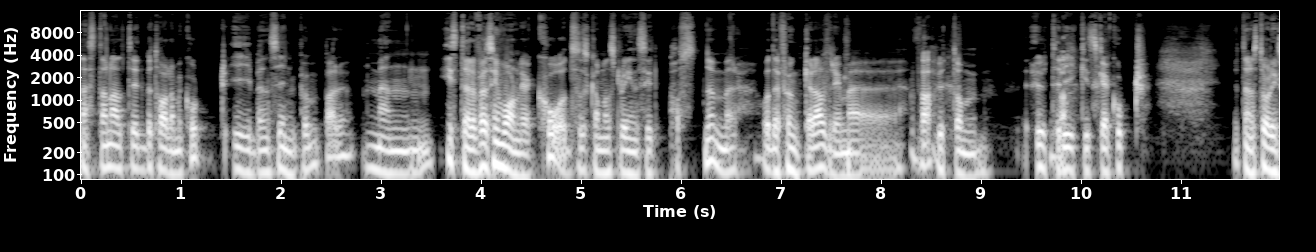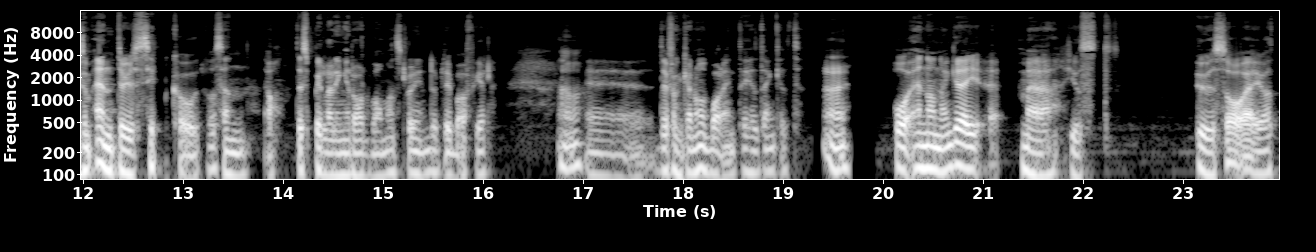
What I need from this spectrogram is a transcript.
nästan alltid betala med kort i bensinpumpar. Men Mm. istället för sin vanliga kod så ska man slå in sitt postnummer. Och det funkar aldrig med Va? utom utrikiska kort. Utan det står liksom enter zip code och sen, ja, det spelar ingen roll vad man slår in, det blir bara fel. Ja. Eh, det funkar nog bara inte helt enkelt. Nej. Och en annan grej med just USA är ju att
